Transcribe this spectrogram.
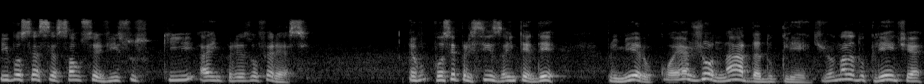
e você acessar os serviços que a empresa oferece. Você precisa entender, primeiro, qual é a jornada do cliente. A jornada do cliente é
